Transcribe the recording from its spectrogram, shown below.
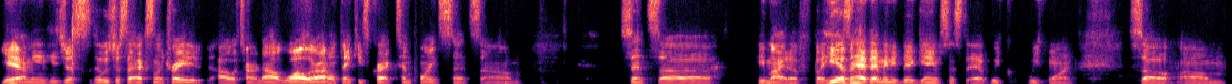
yeah, I mean, he's just, it was just an excellent trade how it turned out. Waller, I don't think he's cracked 10 points since, um, since, uh, he might have, but he hasn't had that many big games since that week, week one. So, um,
